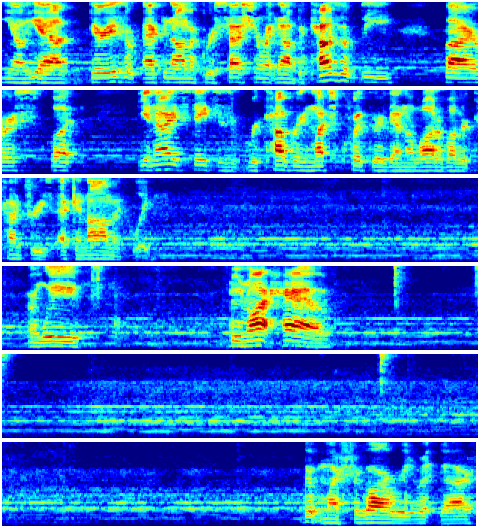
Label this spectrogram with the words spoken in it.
you know, yeah, there is an economic recession right now because of the virus, but the United States is recovering much quicker than a lot of other countries economically. And we do not have get my cigar relit, guys.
